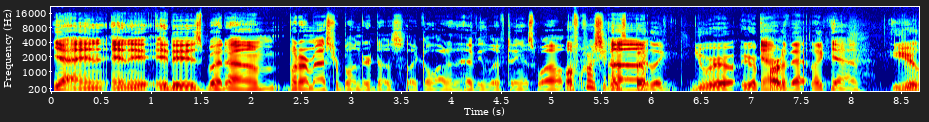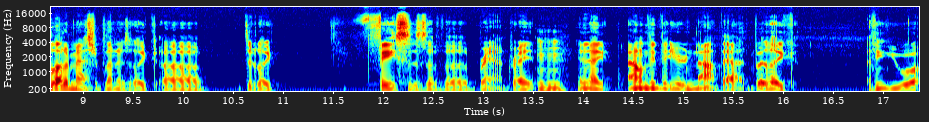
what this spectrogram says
Yeah, and and it, it is, but um, but our master blender does like a lot of the heavy lifting as well. Well, of course he does, but Um, like you were you were a yeah. part of that. Like yeah, you hear a lot of master blenders like uh they're like faces of the brand, right? hmm And I I don't think that you're not that, but like I think you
